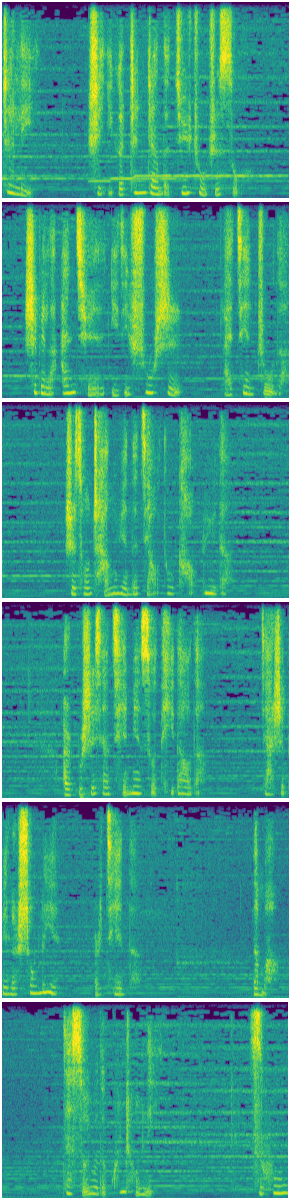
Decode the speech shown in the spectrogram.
这里是一个真正的居住之所，是为了安全以及舒适来建筑的，是从长远的角度考虑的。而不是像前面所提到的，家是为了狩猎而建的。那么，在所有的昆虫里，似乎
